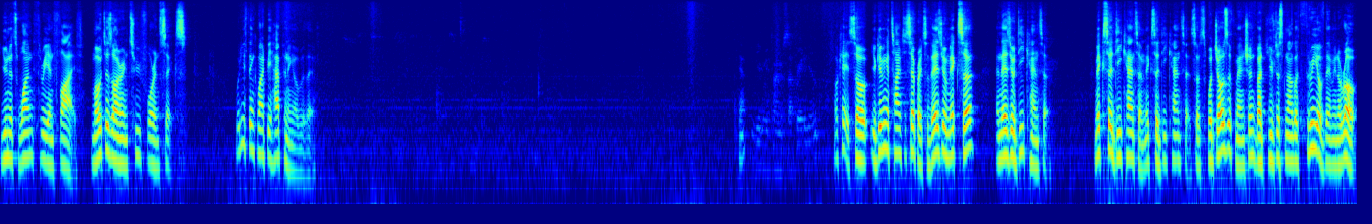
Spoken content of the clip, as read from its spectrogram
units 1, 3, and 5. Motors are in 2, 4, and 6. What do you think might be happening over there? Okay, so you're giving it time to separate. So there's your mixer, and there's your decanter. Mixer, decanter, mixer, decanter. So it's what Joseph mentioned, but you've just now got three of them in a row.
